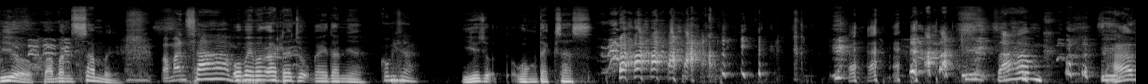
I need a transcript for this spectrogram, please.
Iya, paman Sam. ya? Paman Sam. Oh, memang ada, Cuk, kaitannya. Kok bisa? Iya, Cuk, wong Texas. Sam. Sam.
